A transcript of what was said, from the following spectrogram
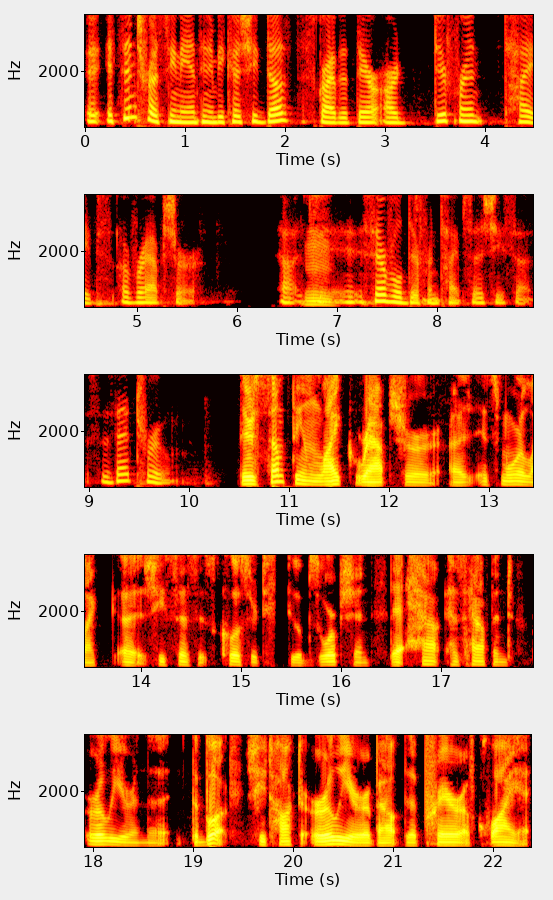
It's interesting, Anthony, because she does describe that there are different types of rapture. Uh, mm. Several different types, as she says. Is that true? There's something like rapture. Uh, it's more like uh, she says it's closer to, to absorption that ha- has happened earlier in the, the book. She talked earlier about the prayer of quiet,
